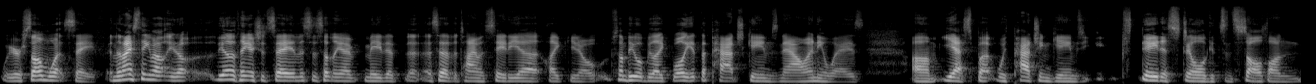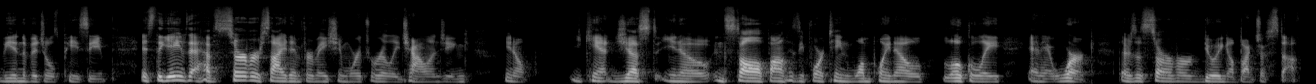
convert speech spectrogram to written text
we are somewhat safe. And the nice thing about, you know, the other thing I should say, and this is something I made, at, I said at the time with Stadia, like, you know, some people be like, well, you get the patch games now, anyways. Um, yes, but with patching games, data still gets installed on the individual's PC. It's the games that have server side information where it's really challenging. You know, you can't just, you know, install Final Fantasy 14 1.0 locally and it work. There's a server doing a bunch of stuff.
